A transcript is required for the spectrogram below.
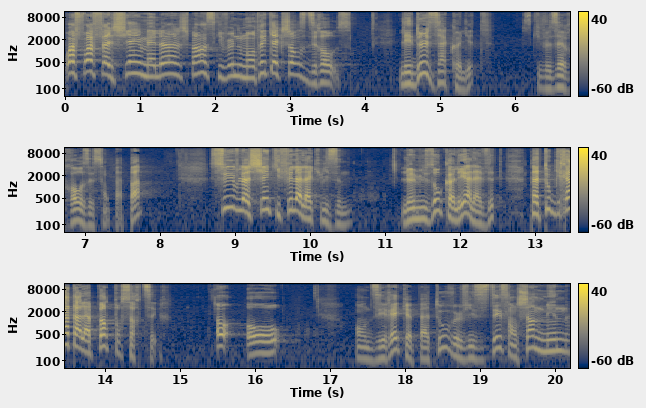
Waf waf fait le chien, mais là, je pense qu'il veut nous montrer quelque chose, dit Rose. Les deux acolytes, ce qui veut dire Rose et son papa, suivent le chien qui file à la cuisine. Le museau collé à la vitre, Patou gratte à la porte pour sortir. Oh oh! On dirait que Patou veut visiter son champ de mine.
